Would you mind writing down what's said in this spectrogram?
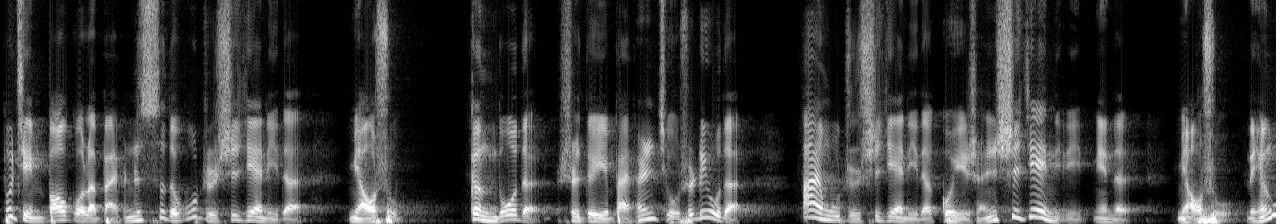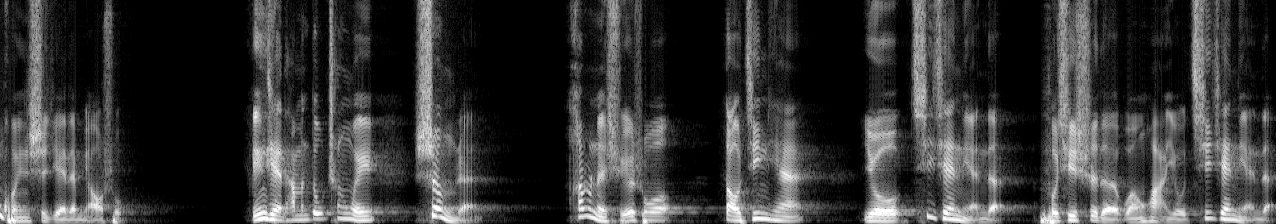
不仅包括了百分之四的物质世界里的描述，更多的是对于百分之九十六的暗物质世界里的鬼神世界里面的。描述灵魂世界的描述，并且他们都称为圣人。他们的学说到今天有七千年的伏羲氏的文化，有七千年的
